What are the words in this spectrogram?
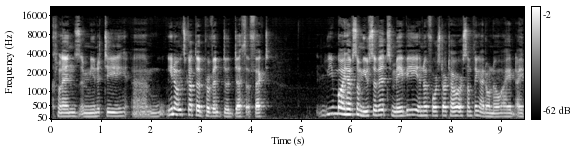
cleanse immunity. Um, you know, it's got the prevent the death effect. You might have some use of it, maybe in a four star tower or something. I don't know. I, I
